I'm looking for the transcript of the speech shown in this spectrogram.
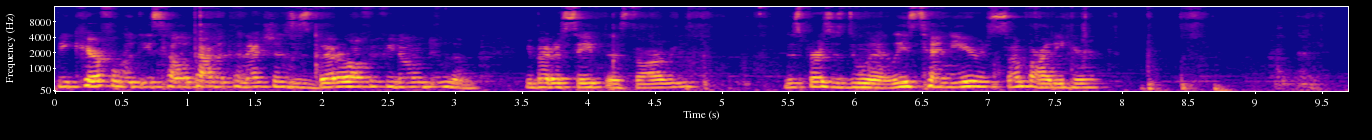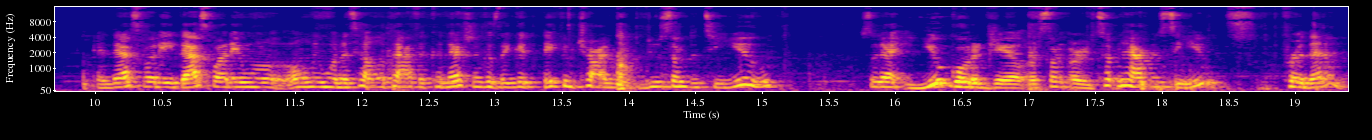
Be careful with these telepathic connections. It's better off if you don't do them. You're better safe than sorry. This person's doing at least 10 years. Somebody here. And that's why they that's why they will only want a telepathic connection because they get they can try to do something to you so that you go to jail or something or something happens to you for them.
